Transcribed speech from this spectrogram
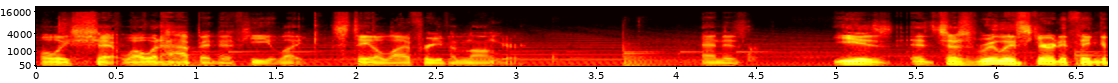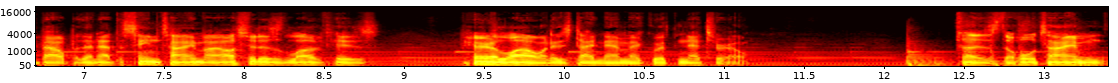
holy shit what would happen if he like stayed alive for even longer? And it's he is it's just really scary to think about but then at the same time i also just love his parallel and his dynamic with netero because the whole time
